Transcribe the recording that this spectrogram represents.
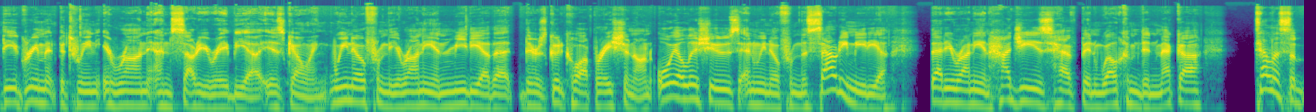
the agreement between Iran and Saudi Arabia is going. We know from the Iranian media that there's good cooperation on oil issues, and we know from the Saudi media that Iranian Hajis have been welcomed in Mecca. Tell us a,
